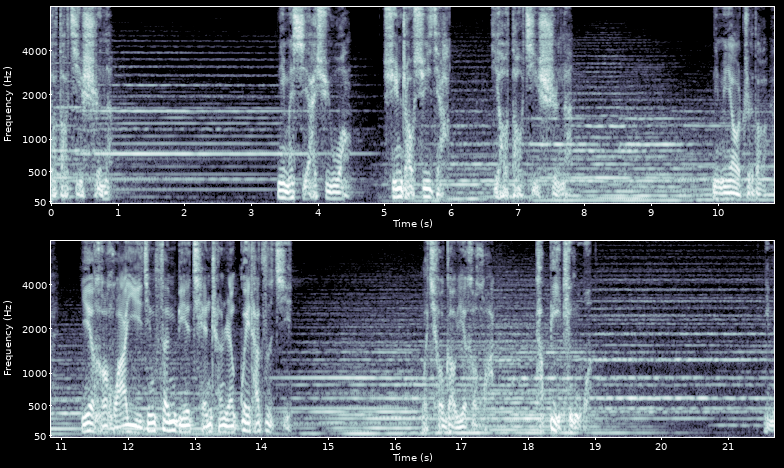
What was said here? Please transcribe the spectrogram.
要到几时呢？你们喜爱虚妄，寻找虚假，要到几时呢？你们要知道，耶和华已经分别虔诚人归他自己。我求告耶和华，他必听我。你们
